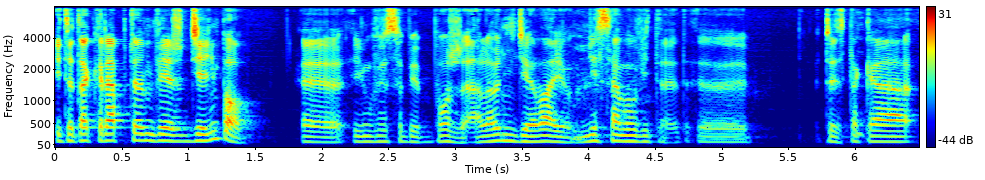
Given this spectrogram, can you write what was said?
I to tak raptem, wiesz, dzień po. E, I mówię sobie, Boże, ale oni działają, niesamowite. To jest, taka,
